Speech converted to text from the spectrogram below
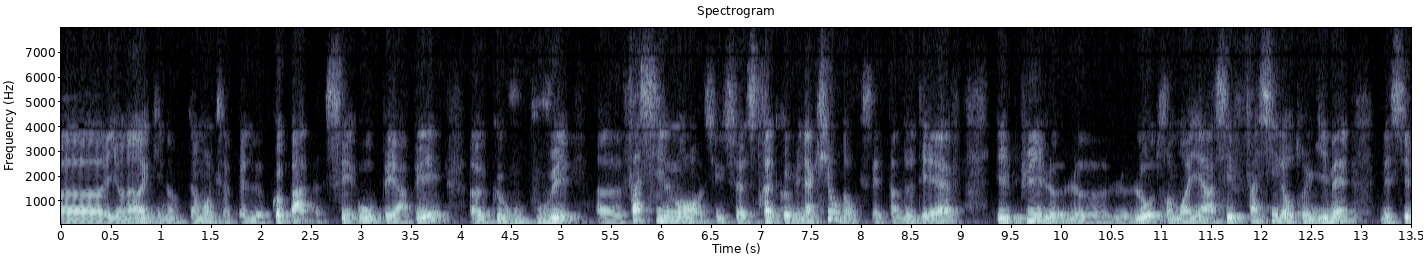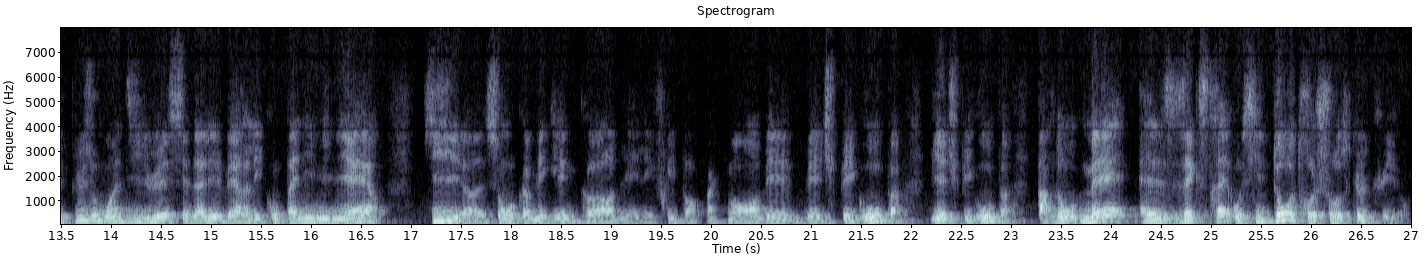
Euh, il y en a un qui notamment qui s'appelle le COPAP, C-O-P-A-P, euh, que vous pouvez euh, facilement, c'est traite comme une action, donc c'est un ETF. Et puis l'autre moyen assez facile entre guillemets, mais c'est plus ou moins dilué, c'est d'aller vers les compagnies minières qui sont comme les Glencore, les, les Freeport McMoran, BHP Group, BHP Group, pardon, mais elles extraient aussi d'autres choses que le cuivre.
